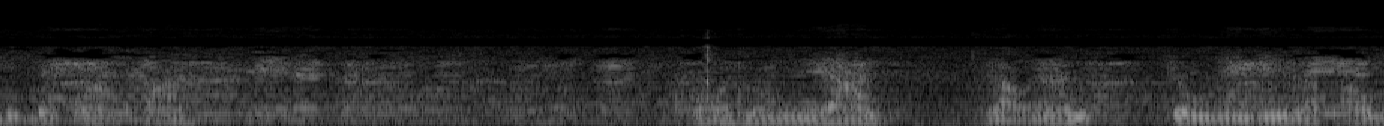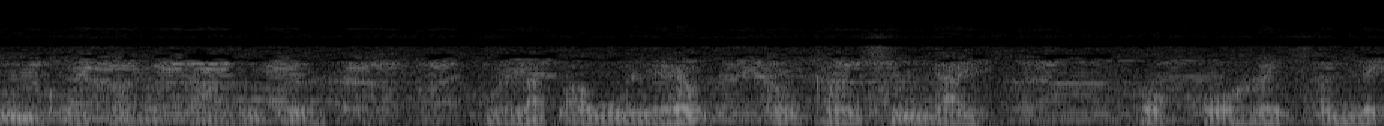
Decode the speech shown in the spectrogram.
ทิศได้กว้างขวาง ขอดวงวิญญาณ เหล่านั้นจงยินดีรับเอาบุญของข้าพเจ้าเถิดเมื่อรับเอาบุญแล้วต้องการสิ่งใด ก็ขอให้สำเร็จ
